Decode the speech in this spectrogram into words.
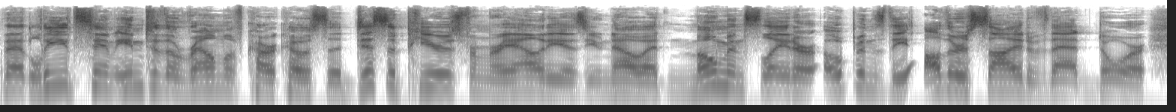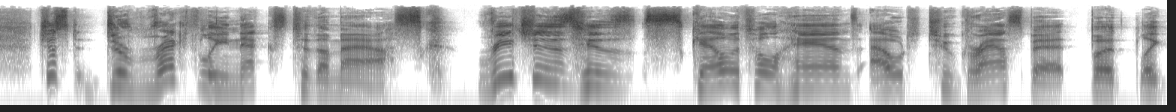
That leads him into the realm of Carcosa, disappears from reality as you know it, moments later opens the other side of that door, just directly next to the mask. Reaches his skeletal hands out to grasp it, but like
